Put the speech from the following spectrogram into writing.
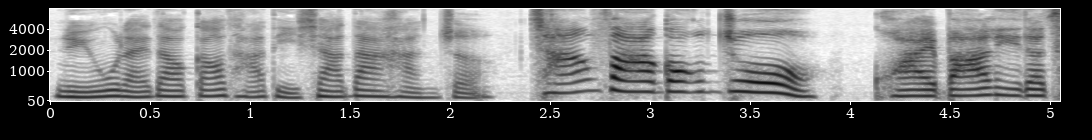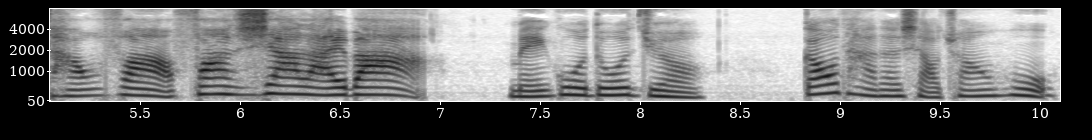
女巫来到高塔底下，大喊着：“长发公主，快把你的长发放下来吧！”没过多久，高塔的小窗户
